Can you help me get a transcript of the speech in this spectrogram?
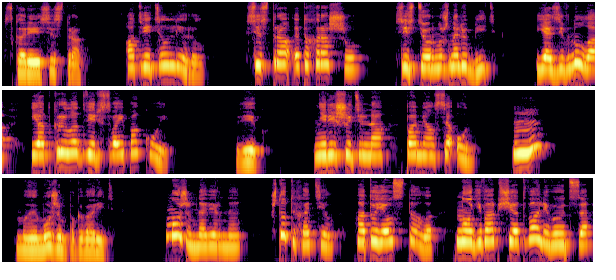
Скорее, сестра, — ответил Лирел. Сестра — это хорошо. Сестер нужно любить. Я зевнула и открыла дверь в свои покои. Вик, нерешительно помялся он. М? Мы можем поговорить? Можем, наверное. Что ты хотел? А то я устала. Ноги вообще отваливаются.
